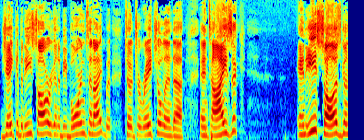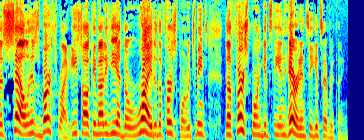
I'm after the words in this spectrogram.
Jacob and Esau are going to be born tonight but to, to Rachel and, uh, and to Isaac. And Esau is going to sell his birthright. Esau came out he had the right of the firstborn, which means the firstborn gets the inheritance, he gets everything.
